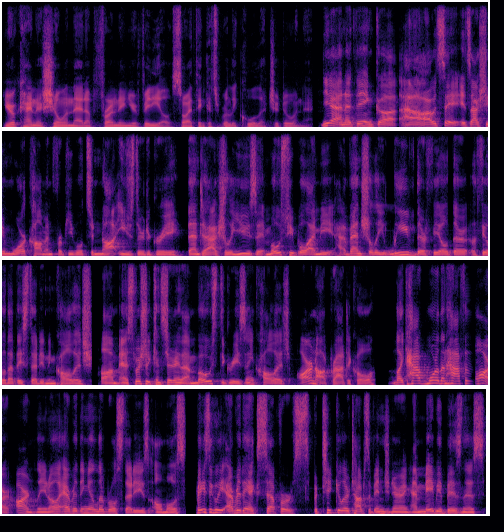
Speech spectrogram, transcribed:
You're kind of showing that up front in your video. So I think it's really cool that you're doing that. Yeah. And I think uh, I would say it's actually more common for people to not use their degree than to actually use it. Most people I meet eventually leave their field, their, the field that they studied in college. Um, and especially considering that most degrees in college are not practical like half more than half of them are aren't you know? Everything in liberal studies almost. Basically everything except for particular types of engineering and maybe business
